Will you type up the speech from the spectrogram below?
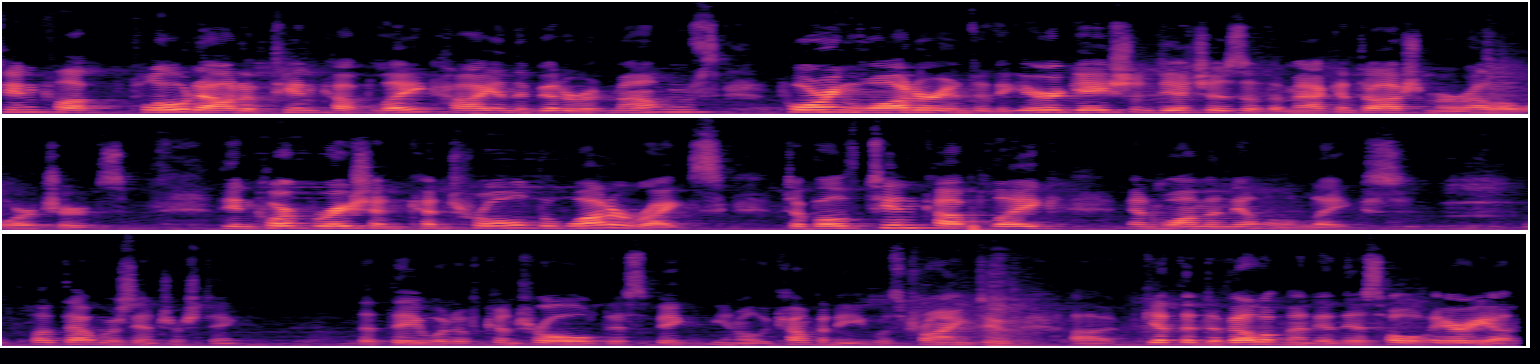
Tin Cup flowed out of Tin Cup Lake high in the Bitterroot Mountains, pouring water into the irrigation ditches of the McIntosh Morello orchards. The incorporation controlled the water rights to both Tin Cup Lake and Wammanillo Lakes. I thought that was interesting that they would have controlled this big, you know, the company was trying to uh, get the development in this whole area,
